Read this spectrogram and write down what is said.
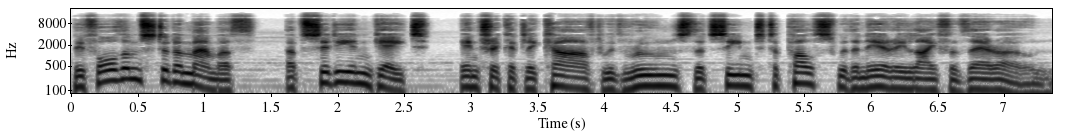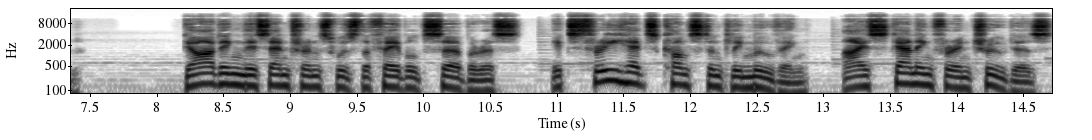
Before them stood a mammoth, obsidian gate, intricately carved with runes that seemed to pulse with an eerie life of their own. Guarding this entrance was the fabled Cerberus, its three heads constantly moving, eyes scanning for intruders,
